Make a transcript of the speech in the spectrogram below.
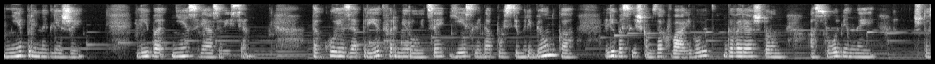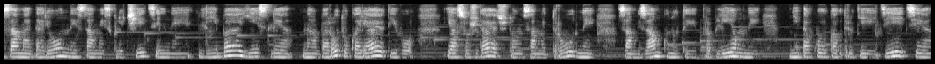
Не принадлежи, либо не связывайся такой запрет формируется, если, допустим, ребенка либо слишком захваливают, говоря, что он особенный, что самый одаренный, самый исключительный, либо если наоборот укоряют его и осуждают, что он самый трудный, самый замкнутый, проблемный, не такой, как другие дети.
